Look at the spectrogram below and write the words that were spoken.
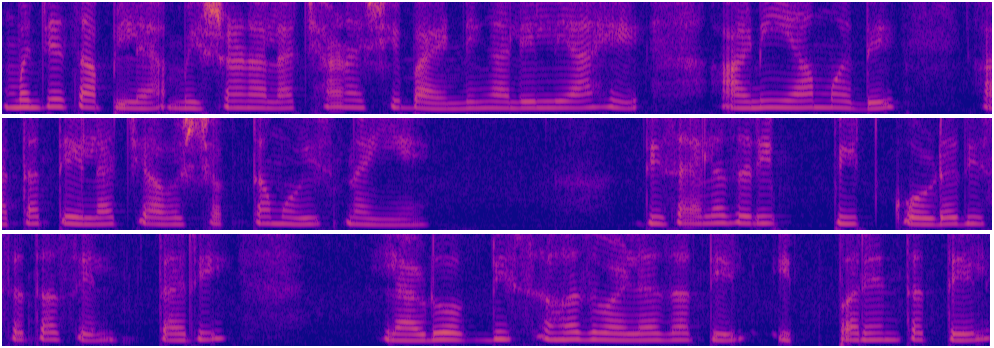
म्हणजेच आपल्या मिश्रणाला छान अशी बाइंडिंग आलेली आहे आणि यामध्ये आता तेलाची आवश्यकता मुळीच नाही आहे दिसायला जरी पीठ कोरडं दिसत असेल तरी लाडू अगदी सहज वळल्या जातील. इथपर्यंत तेल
